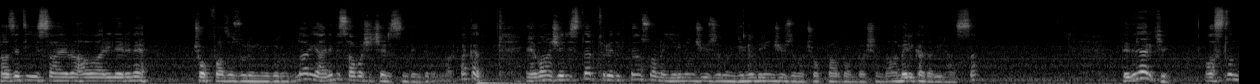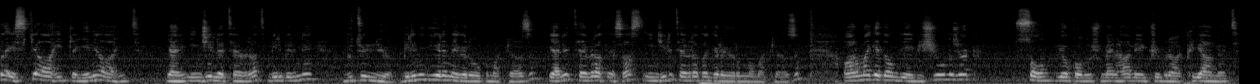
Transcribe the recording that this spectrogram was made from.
Hz. İsa'ya ve havarilerine çok fazla zulüm uyguladılar. Yani bir savaş içerisindeydi bunlar. Fakat evangelistler türedikten sonra 20. yüzyılın, 21. yüzyılın çok pardon başında Amerika'da bilhassa dediler ki aslında eski ahitle yeni ahit yani İncil ile Tevrat birbirini bütünlüyor. Birini diğerine göre okumak lazım. Yani Tevrat esas, İncil'i Tevrat'a göre yorumlamak lazım. Armagedon diye bir şey olacak. Son, yok oluş, melhame-i kübra, kıyamet.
